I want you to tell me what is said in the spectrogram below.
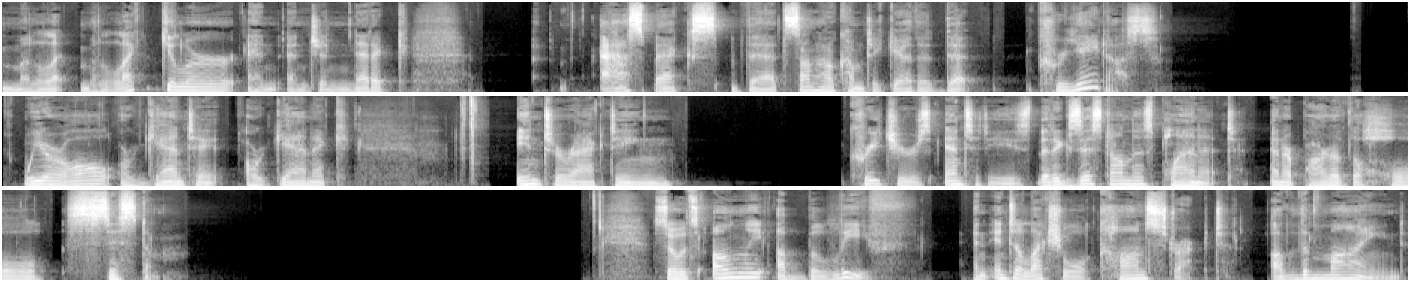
mole- molecular and, and genetic aspects that somehow come together that create us. We are all organic, organic, interacting creatures, entities that exist on this planet and are part of the whole system. So it's only a belief, an intellectual construct of the mind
